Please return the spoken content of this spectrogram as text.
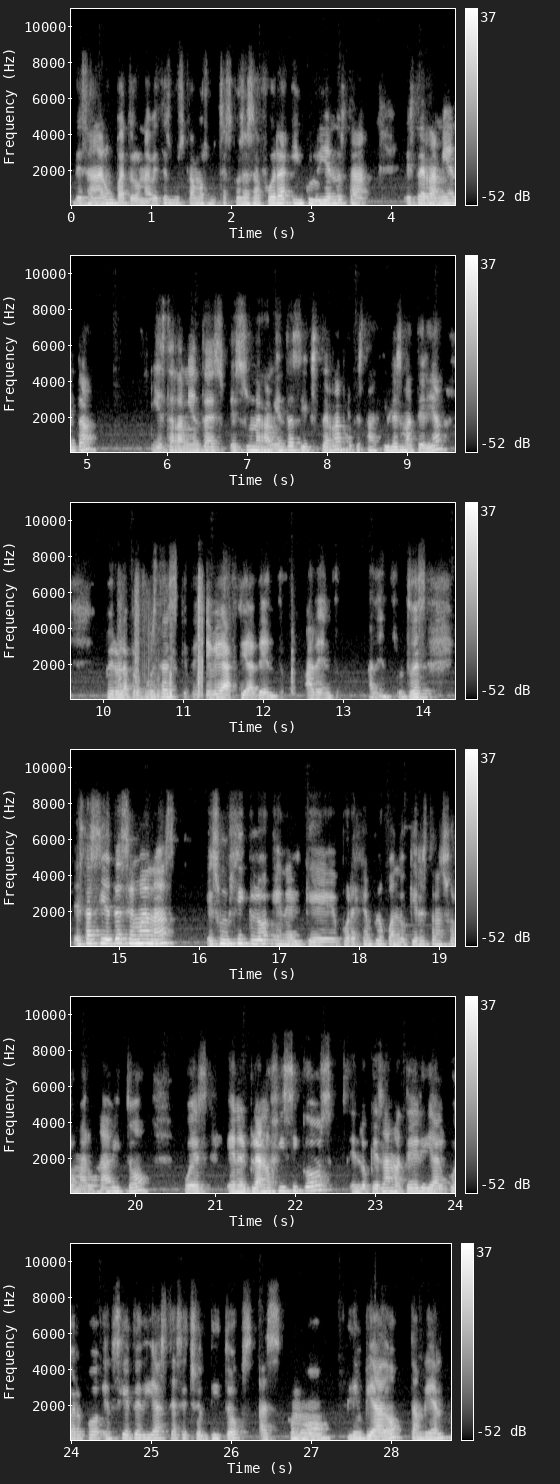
de sanar un patrón. A veces buscamos muchas cosas afuera, incluyendo esta, esta herramienta, y esta herramienta es, es una herramienta así externa porque es tangible, es materia, pero la propuesta es que te lleve hacia adentro, adentro, adentro. Entonces, estas siete semanas es un ciclo en el que, por ejemplo, cuando quieres transformar un hábito, pues en el plano físico, en lo que es la materia, el cuerpo, en siete días te has hecho el detox, has como limpiado también.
